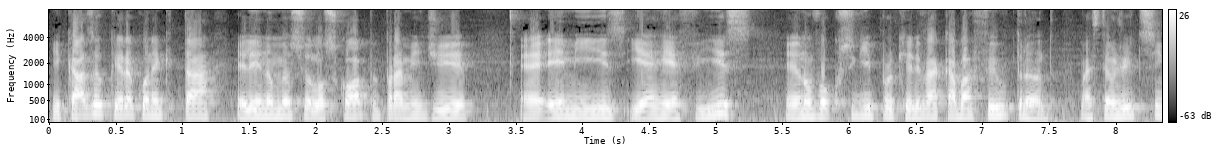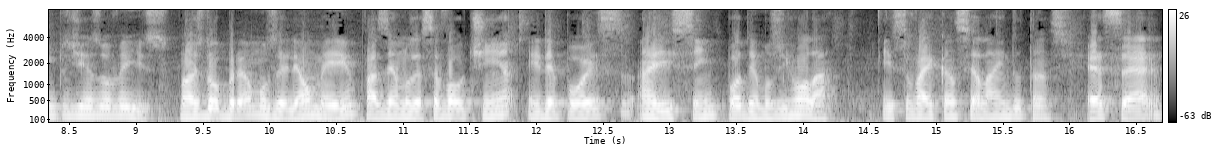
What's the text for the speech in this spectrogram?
E caso eu queira conectar ele no meu osciloscópio para medir é, MIs e RFIs, eu não vou conseguir porque ele vai acabar filtrando. Mas tem um jeito simples de resolver isso. Nós dobramos ele ao meio, fazemos essa voltinha e depois aí sim podemos enrolar. Isso vai cancelar a indutância. É sério.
